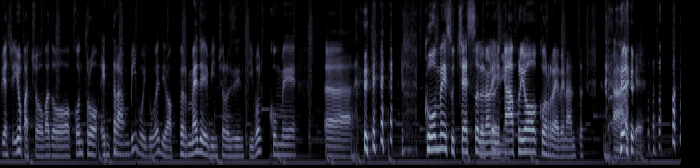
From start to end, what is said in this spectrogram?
piace, io faccio, vado contro entrambi voi due, dirò per me deve vincere Resident Evil come, come è successo a Leonardo. DiCaprio con Revenant. Ah, ok.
